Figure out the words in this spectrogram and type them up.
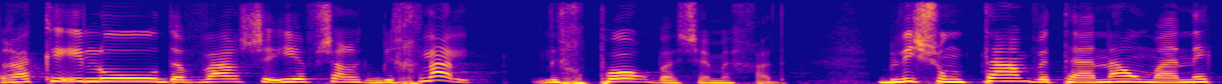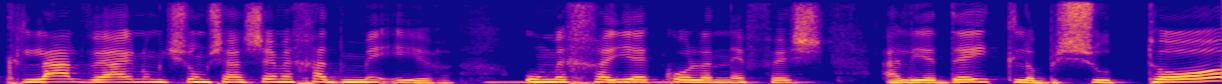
רק כאילו דבר שאי אפשר בכלל לכפור בהשם אחד. בלי שום טעם וטענה ומענה כלל והיינו משום שהשם אחד מאיר ומחיה כל הנפש על ידי התלבשותו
